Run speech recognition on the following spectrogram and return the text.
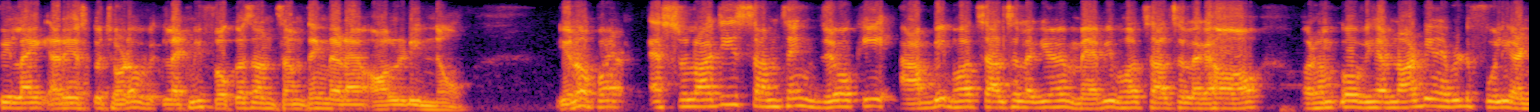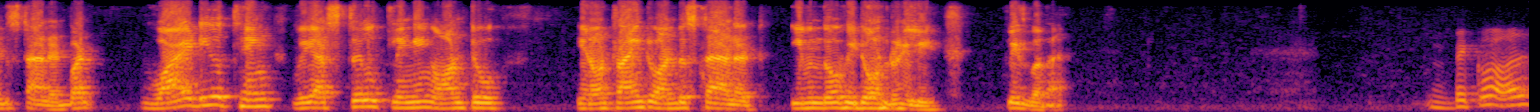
फील लाइक अरे, इसको छोड़ो let me focus on something that I already know you know but astrology something जो कि आप भी बहुत साल से लगे हुए हैं, मैं भी बहुत साल से लगा हुआ हूँ, और हमको we have not been able to fully understand it but why do you think we are still clinging on to, you know, trying to understand it, even though we don't really? Please बताएँ. Because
